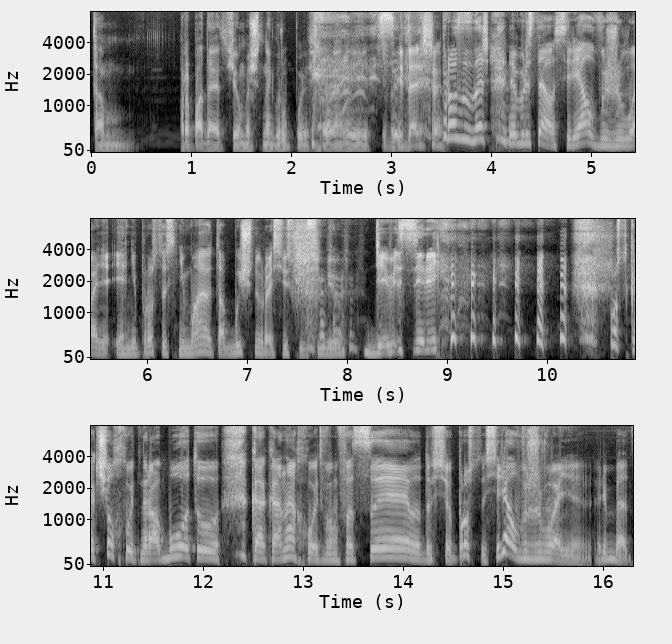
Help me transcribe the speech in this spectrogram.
Там пропадает съемочная группа, и все. И, и дальше... Просто, знаешь, я представил сериал «Выживание», и они просто снимают обычную российскую семью. 9 серий. Просто как чел ходит на работу, как она ходит в МФЦ, вот это все. Просто сериал «Выживание», ребят.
